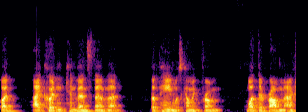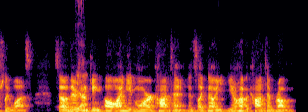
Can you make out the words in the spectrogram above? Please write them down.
but I couldn't convince them that the pain was coming from what their problem actually was. So they're yeah. thinking, "Oh, I need more content." It's like, "No, you don't have a content problem.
